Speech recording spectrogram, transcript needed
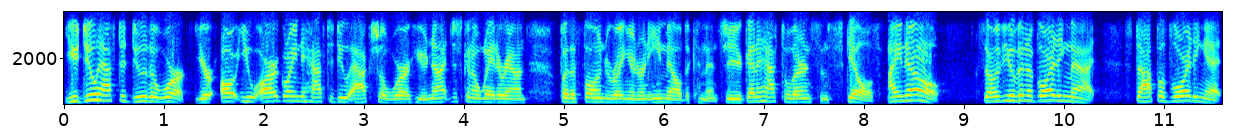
you do have to do the work. You're you are going to have to do actual work. You're not just going to wait around for the phone to ring or an email to come in. So you're going to have to learn some skills. I know some of you have been avoiding that. Stop avoiding it.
